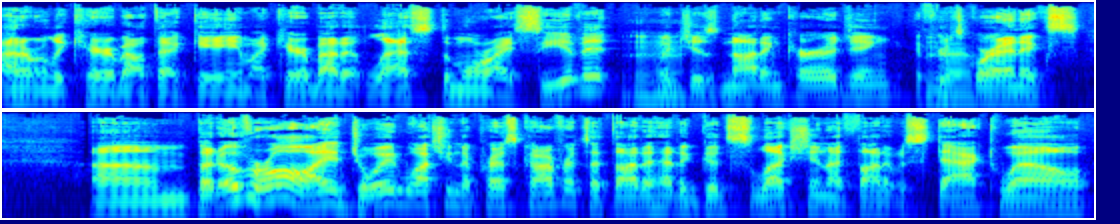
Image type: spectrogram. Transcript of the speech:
I don't really care about that game. I care about it less the more I see of it, which is not encouraging if you're Mm-hmm. Yeah. Square Enix. Um, but overall, I enjoyed watching the press conference. I thought it had a good selection. I thought it was stacked well.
